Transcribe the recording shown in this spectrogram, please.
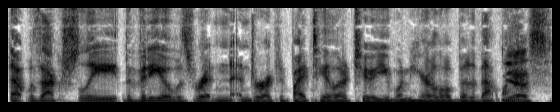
That was actually, the video was written and directed by Taylor, too. You want to hear a little bit of that one? Yes.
